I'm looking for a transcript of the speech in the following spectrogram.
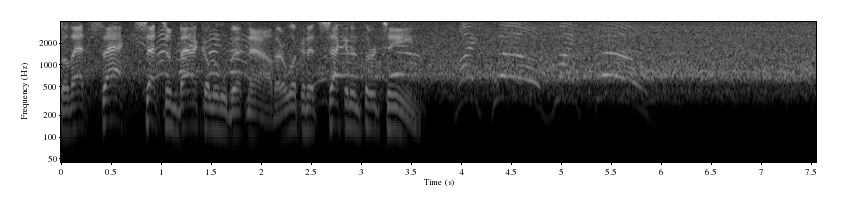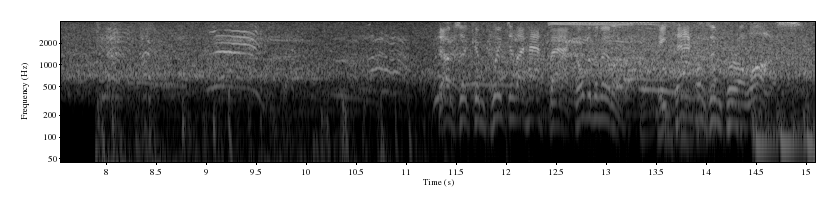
So that sack sets him back a little bit now. They're looking at second and 13. Right 12, right 12. Dumps it complete to the halfback over the middle. He tackles him for a loss.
